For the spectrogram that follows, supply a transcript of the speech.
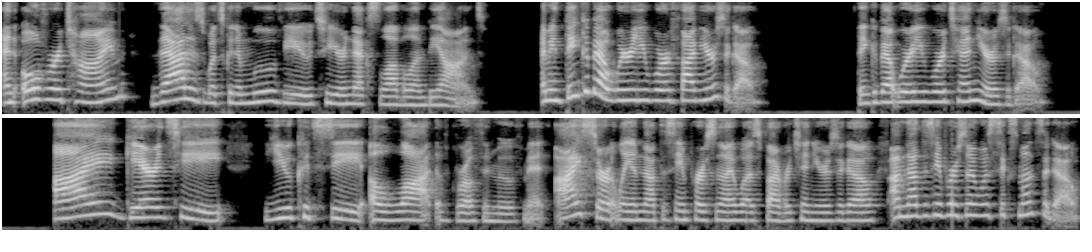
And over time, that is what's going to move you to your next level and beyond. I mean, think about where you were five years ago. Think about where you were 10 years ago. I guarantee you could see a lot of growth and movement. I certainly am not the same person I was five or 10 years ago. I'm not the same person I was six months ago.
